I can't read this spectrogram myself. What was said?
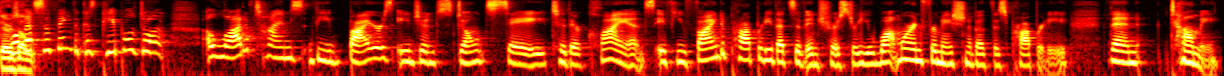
there's well a that's the thing because people don't a lot of times the buyers agents don't say to their clients if you find a property that's of interest or you want more information about this property then tell me.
